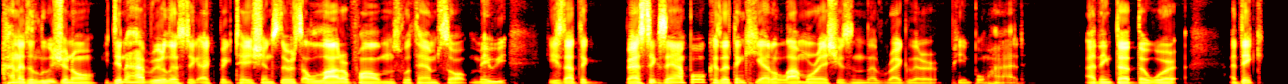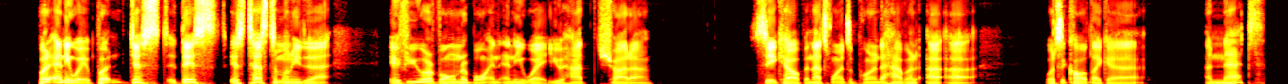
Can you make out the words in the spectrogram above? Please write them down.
kind of delusional. He didn't have realistic expectations. There's a lot of problems with him. So maybe he's not the best example because I think he had a lot more issues than the regular people had. I think that the word, I think, but anyway, but just this is testimony to that. If you are vulnerable in any way, you have to try to seek help, and that's why it's important to have a, a, a what's it called, like a a net,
